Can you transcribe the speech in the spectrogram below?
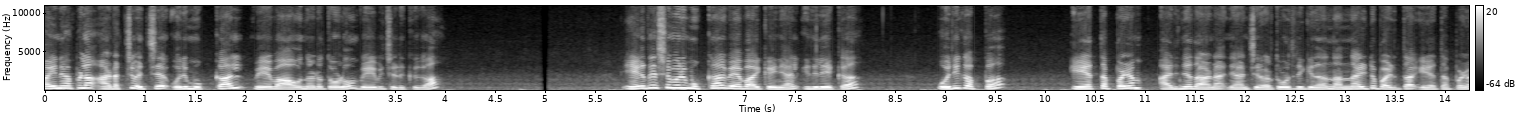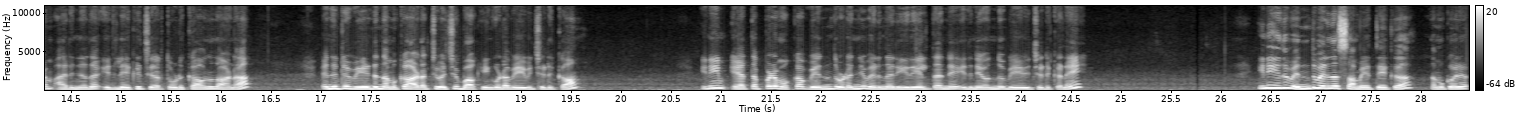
പൈനാപ്പിൾ അടച്ചു വെച്ച് ഒരു മുക്കാൽ വേവാവുന്നിടത്തോളം വേവിച്ചെടുക്കുക. ഏകദേശം ഒരു മുക്കാൽ വേവായി കഴിഞ്ഞാൽ ഇതിലേക്ക് ഒരു കപ്പ് ഏത്തപ്പഴം അരിഞ്ഞതാണ് ഞാൻ ചേർത്ത് കൊടുത്തിരിക്കുന്നത്. നന്നായിട്ട് പഴുത്ത ഏത്തപ്പഴം അരിഞ്ഞത് ഇതിലേക്ക് ചേർത്ത് കൊടുക്കാവുന്നതാണ്. എന്നിട്ട് വീണ്ടും നമുക്ക് അടച്ചു വെച്ച് ബാക്കിയും കൂടെ വേവിച്ചെടുക്കാം. ഇനിയും ഏത്തപ്പഴമൊക്കെ വെന്തുടഞ്ഞു വരുന്ന രീതിയിൽ തന്നെ ഇതിനെ ഒന്ന് വേവിച്ചെടുക്കണേ. ഇനി ഇത് വെന്ത് വരുന്ന സമയത്തേക്ക് നമുക്കൊരു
